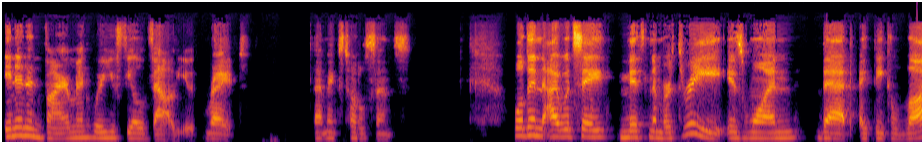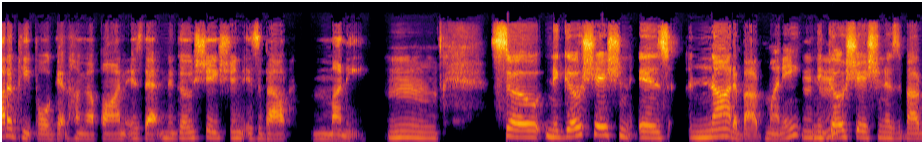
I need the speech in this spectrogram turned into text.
in an environment where you feel valued Right. That makes total sense. Well, then I would say myth number three is one that I think a lot of people get hung up on is that negotiation is about money. Mm. So, negotiation is not about money. Mm-hmm. Negotiation is about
